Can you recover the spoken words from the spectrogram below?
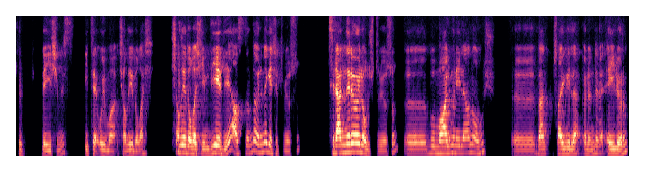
Türk değişimiz ite uyma çalıyı dolaş. Çalıya dolaşayım diye diye aslında önüne geçirtmiyorsun. Trenleri öyle oluşturuyorsun. E, bu malumun ilanı olmuş. e, ben saygıyla önünde eğiliyorum.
